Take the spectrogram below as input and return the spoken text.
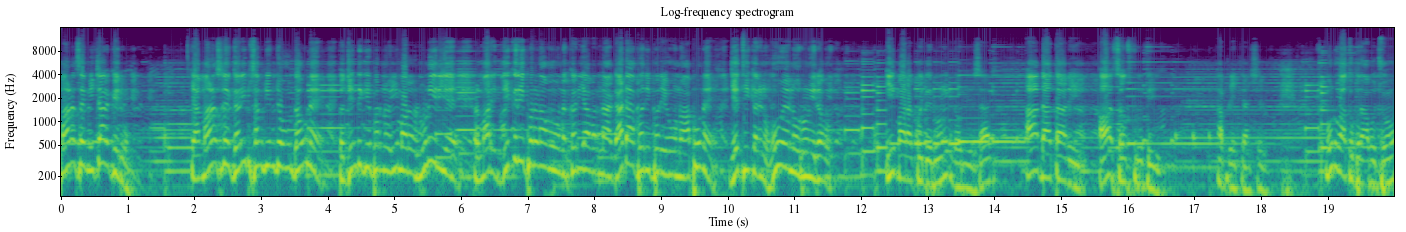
માણસે વિચાર કર્યો. કે આ માણસને ગરીબ સમજીને જો હું દઉં ને, તો જિંદગી ભરનો ઈ મારો ઋણી રહે પણ મારી દીકરી પરણાવું અને કરિયાવરના ગાડા ભરી ભરી હું આપું ને, જેથી કરીને હું એનો ઋણી રહું. ઈ મારા કોઈ ઋણી ન રહે સાહેબ. આ દાતારી, આ સંસ્કૃતિ આપણે ક્યાં છે? મૂળ વાત ઉપર આવું છું.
